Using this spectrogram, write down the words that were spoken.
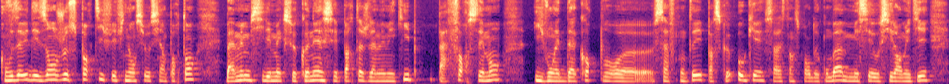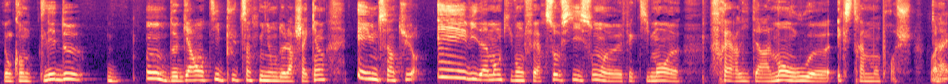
quand vous avez des enjeux sportifs et financiers aussi importants, bah même si les mecs se connaissent et partagent la même équipe, bah forcément ils vont être d'accord pour euh, s'affronter parce que ok ça reste un sport de combat mais c'est aussi leur métier. Donc quand les deux ont de garantie plus de 5 millions de dollars chacun et une ceinture, évidemment qu'ils vont le faire, sauf s'ils sont euh, effectivement euh, frères littéralement ou extrêmement proches. Voilà.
